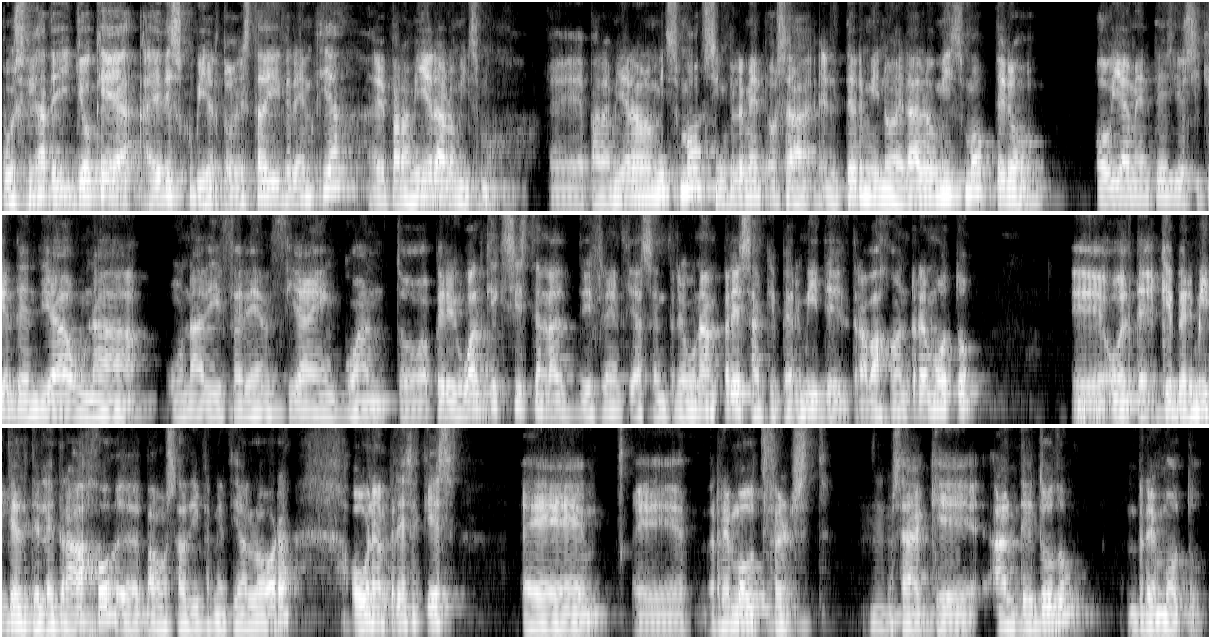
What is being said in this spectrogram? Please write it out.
Pues fíjate, yo que he descubierto esta diferencia, eh, para mí era lo mismo. Eh, para mí era lo mismo, simplemente, o sea, el término era lo mismo, pero obviamente yo sí que entendía una, una diferencia en cuanto... Pero igual que existen las diferencias entre una empresa que permite el trabajo en remoto eh, o el que permite el teletrabajo, vamos a diferenciarlo ahora, o una empresa que es remote first, o sea, que ante todo, remoto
